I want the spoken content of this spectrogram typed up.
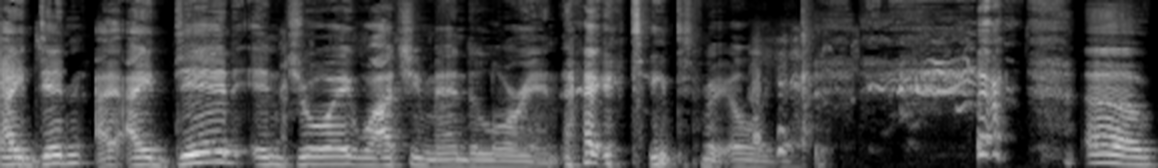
I didn't. I, I did enjoy watching Mandalorian. I tainted me. Oh my god. um,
